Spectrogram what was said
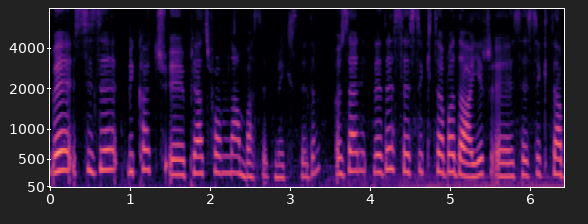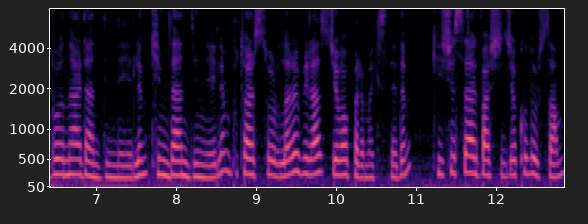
ve size birkaç e, platformdan bahsetmek istedim. Özellikle de sesli kitaba dair, e, sesli kitabı nereden dinleyelim, kimden dinleyelim bu tarz sorulara biraz cevap aramak istedim. Kişisel başlayacak olursam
